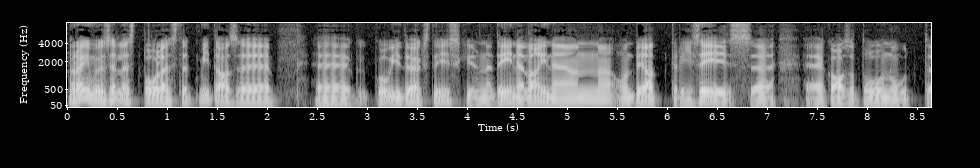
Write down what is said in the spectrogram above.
no räägime ka sellest poolest, et mida see eh, Covid-19 teine laine on, on teatri sees eh, kaasa toonud,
